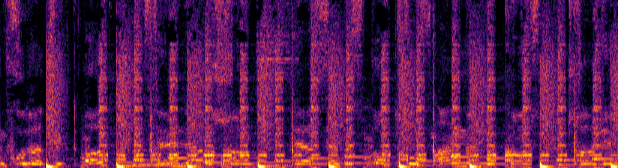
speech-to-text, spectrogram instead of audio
Mein Bruder tickt auf, zehn Jahre schon. Der selbe Spot, ruf an, wenn du kommst. Schau dir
